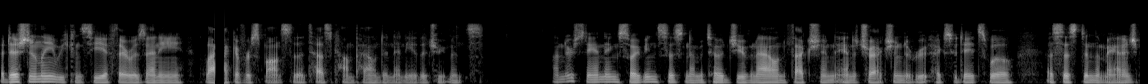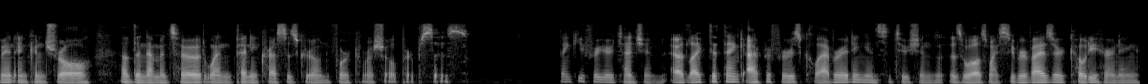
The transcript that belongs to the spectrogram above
Additionally, we can see if there was any lack of response to the test compound in any of the treatments. Understanding soybean cyst nematode juvenile infection and attraction to root exudates will assist in the management and control of the nematode when pennycress is grown for commercial purposes. Thank you for your attention. I would like to thank iPrefer's collaborating institutions as well as my supervisor, Cody Hoerning,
